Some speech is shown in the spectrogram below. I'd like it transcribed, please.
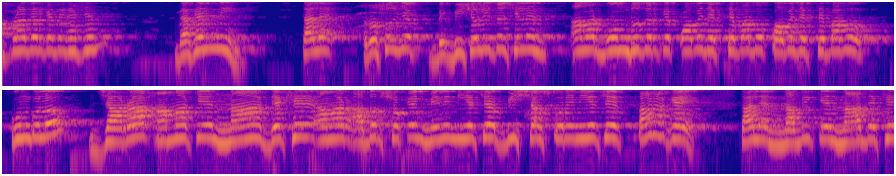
আপনাদেরকে দেখেছেন? দেখেননি? তাহলে রসুল যে বিচলিত ছিলেন, আমার বন্ধুদেরকে কবে দেখতে পাবো, কবে দেখতে পাবো? কোনগুলো? যারা আমাকে না দেখে আমার আদর্শকে মেনে নিয়েছে, বিশ্বাস করে নিয়েছে তার আগে তাহলে নাবিকে না দেখে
